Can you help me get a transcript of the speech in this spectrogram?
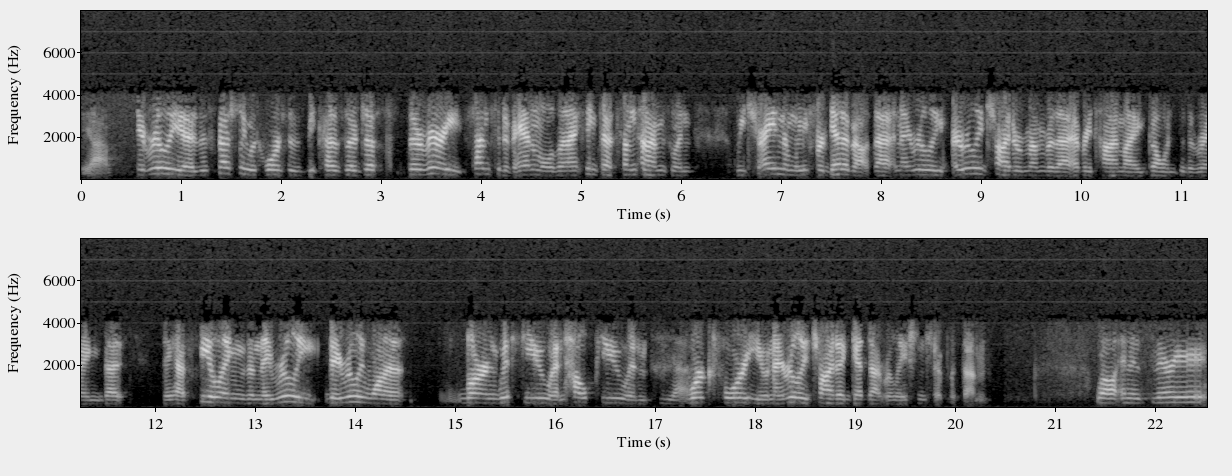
Yeah. It really is, especially with horses because they're just they're very sensitive animals and I think that sometimes when we train them we forget about that and I really I really try to remember that every time I go into the ring that they have feelings and they really they really want to learn with you and help you and work for you and I really try to get that relationship with them. Well, and it's very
